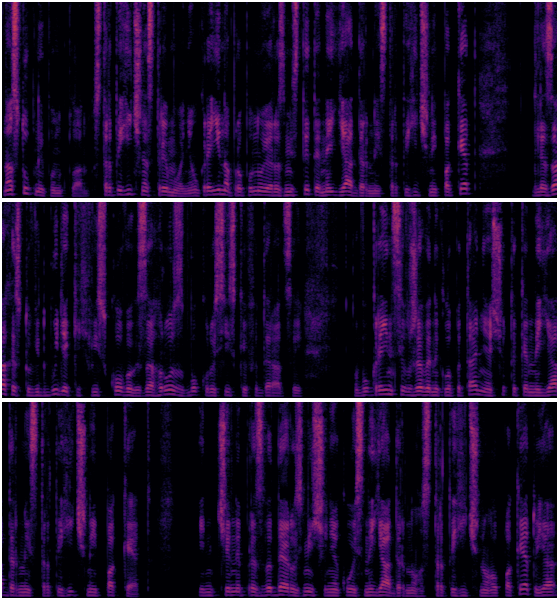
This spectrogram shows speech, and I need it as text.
Наступний пункт плану стратегічне стримування. Україна пропонує розмістити неядерний стратегічний пакет для захисту від будь-яких військових загроз з боку Російської Федерації. В українців вже виникло питання, що таке неядерний стратегічний пакет. І чи не призведе розміщення якогось неядерного стратегічного пакету? Я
